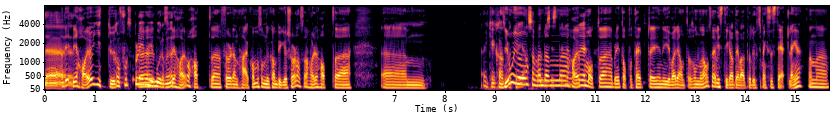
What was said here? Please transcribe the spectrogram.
det Ja, de, de har jo gitt ut Kan fort bli mye eh, moro med det. De har jo hatt, eh, før den her kom, som du kan bygge sjøl, så har de hatt kast Jo, jo, men den siste, har jo på en måte blitt oppdatert i nye varianter og sånne navn, så jeg visste ikke at det var et produkt som eksisterte lenger. Men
